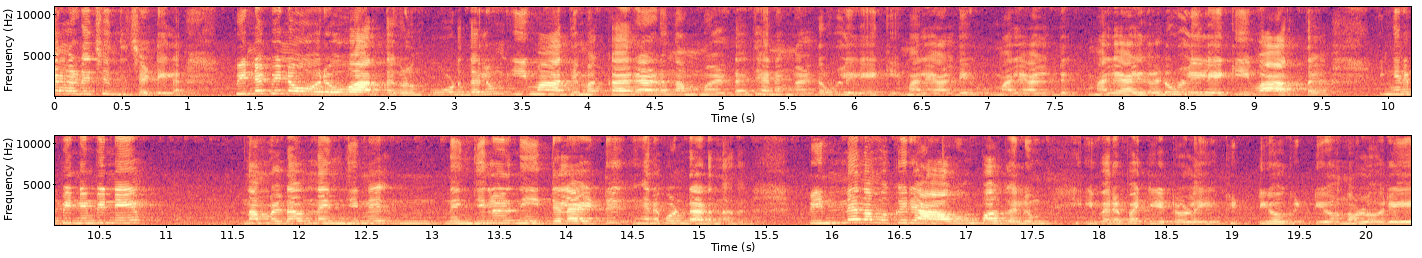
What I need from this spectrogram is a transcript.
അങ്ങോട്ട് ചിന്തിച്ചിട്ടില്ല. പിന്നെ പിന്നെ ഓരോ വാർത്തകളും കൂടുതലും ഈ മാധ്യമക്കാരാണ് നമ്മളുടെ ജനങ്ങളുടെ ഉള്ളിലേക്ക് മലയാളി മലയാളി മലയാളികളുടെ ഉള്ളിലേക്ക് ഈ വാർത്ത ഇങ്ങനെ പിന്നെയും പിന്നെയും നമ്മളുടെ നെഞ്ചിന് നെഞ്ചിലൊരു നീറ്റലായിട്ട് ഇങ്ങനെ കൊണ്ടാടുന്നത്. പിന്നെ നമുക്ക് രാവും പകലും ഇവരെ പറ്റിയിട്ടുള്ള ഈ കിട്ടിയോ കിട്ടിയോ എന്നുള്ള ഒരേ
